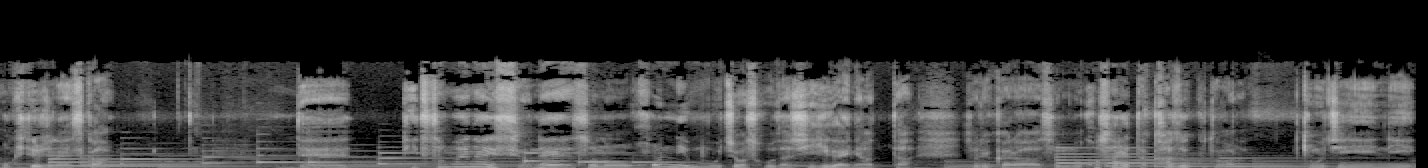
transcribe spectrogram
う起きてるじゃないですか。でいつたまえないですよね。その本人ももちろんそうだし被害に遭ったそれからその残された家族とかの気持ちに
